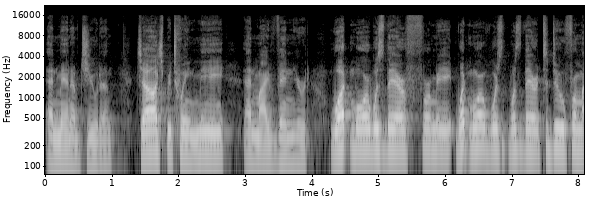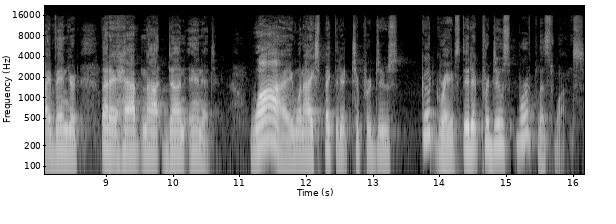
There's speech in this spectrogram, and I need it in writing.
and men of Judah, judge between me and my vineyard what more was there for me? What more was, was there to do for my vineyard that I have not done in it? Why, when I expected it to produce good grapes, did it produce worthless ones?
